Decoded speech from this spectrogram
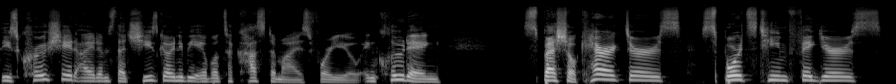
these crocheted items that she's going to be able to customize for you, including special characters, sports team figures,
